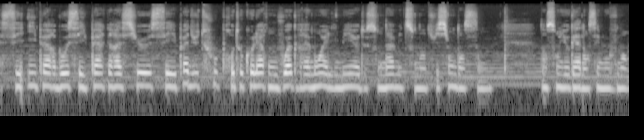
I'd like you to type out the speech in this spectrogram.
c'est hyper beau, c'est hyper gracieux, c'est pas du tout protocolaire. On voit que vraiment elle y met de son âme et de son intuition dans son, yoga, dans ses mouvements,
